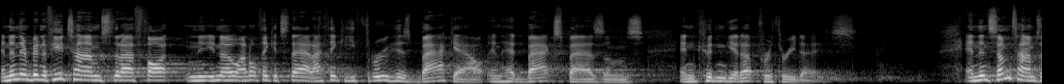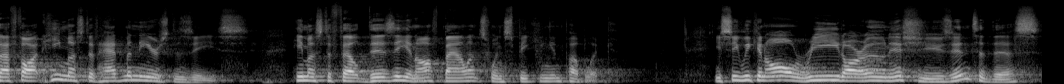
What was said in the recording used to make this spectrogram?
And then there have been a few times that I've thought, you know, I don't think it's that. I think he threw his back out and had back spasms and couldn't get up for three days. And then sometimes I've thought he must have had Meniere's disease. He must have felt dizzy and off balance when speaking in public. You see, we can all read our own issues into this,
